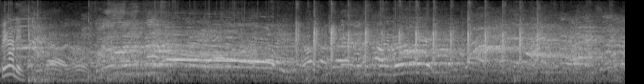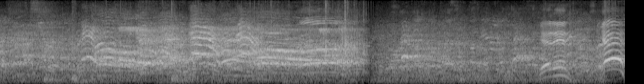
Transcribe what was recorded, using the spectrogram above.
Pégale. Get in. Yes!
